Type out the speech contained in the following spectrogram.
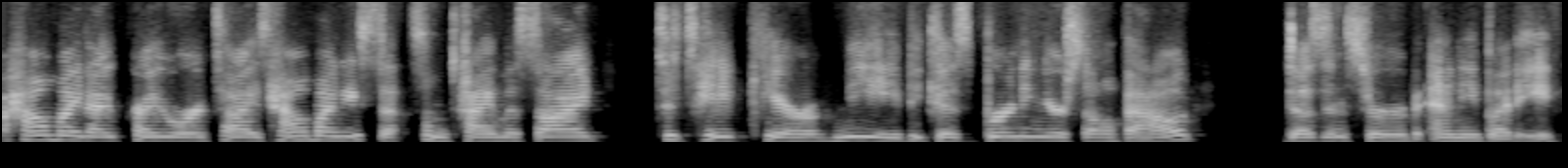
How might I prioritize? How might I set some time aside to take care of me? Because burning yourself out doesn't serve anybody.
